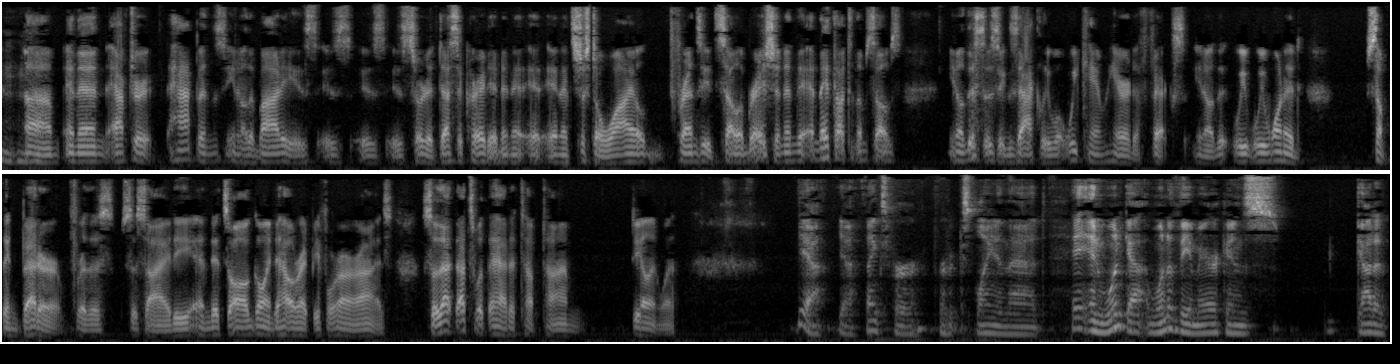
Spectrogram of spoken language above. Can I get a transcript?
Mm-hmm. Um, and then after it happens, you know, the body is, is, is, is sort of desecrated and it, it, and it's just a wild, frenzied celebration. And they, and they thought to themselves, you know, this is exactly what we came here to fix. You know, that we, we wanted something better for this society and it's all going to hell right before our eyes. So that, that's what they had a tough time dealing with. Yeah. Yeah. Thanks for, for explaining that. And one guy, one of the Americans got a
